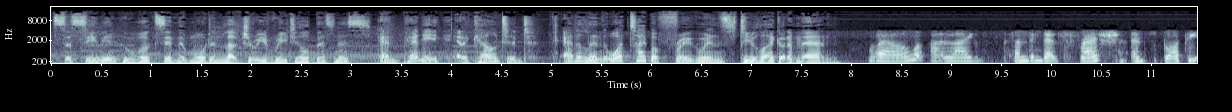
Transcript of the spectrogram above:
Cecilia, who works in the modern luxury retail business, and Penny, an accountant. Adeline, what type of fragrance do you like on a man? Well, I like something that's fresh and sporty,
